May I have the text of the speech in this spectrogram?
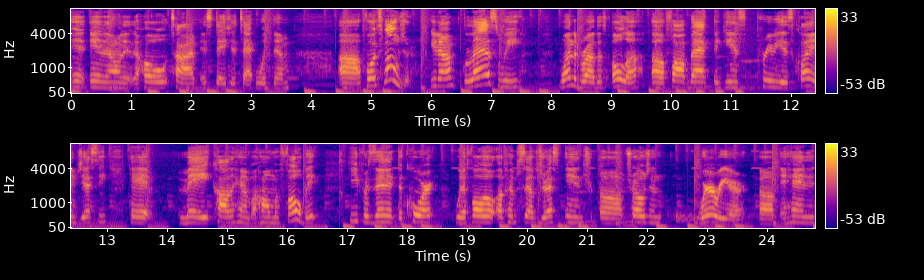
in, in on it the whole time and staged attack with them uh, for exposure. You know, last week, the brothers, Ola, uh, fought back against previous claims Jussie had made, calling him a homophobic. He presented the court with a photo of himself dressed in um, Trojan warrior um, and handed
